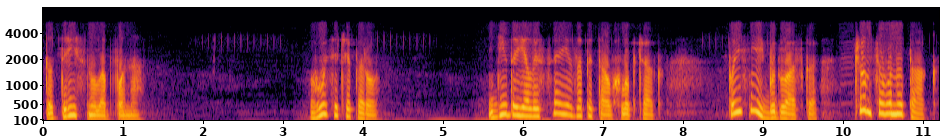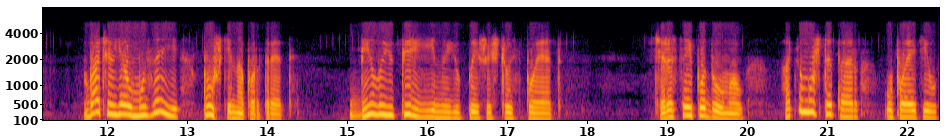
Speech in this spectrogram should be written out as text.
то тріснула б вона. Гусяче перо. Діда Ялисея запитав хлопчак. Поясніть, будь ласка, чом це воно так? Бачив я в музеї Пушкіна портрет. Білою пір'їною пише щось поет. Через це й подумав, а чому ж тепер у поетів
